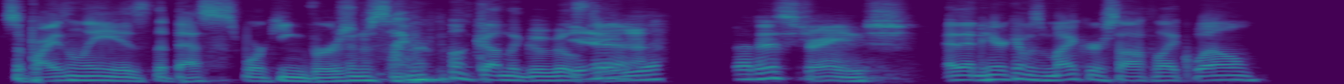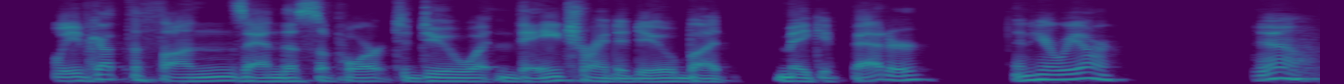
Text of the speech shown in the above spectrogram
surprisingly is the best working version of Cyberpunk on the Google yeah. Stadia. That is strange. And then here comes Microsoft, like, well, we've got the funds and the support to do what they try to do, but make it better. And here we are. Yeah.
